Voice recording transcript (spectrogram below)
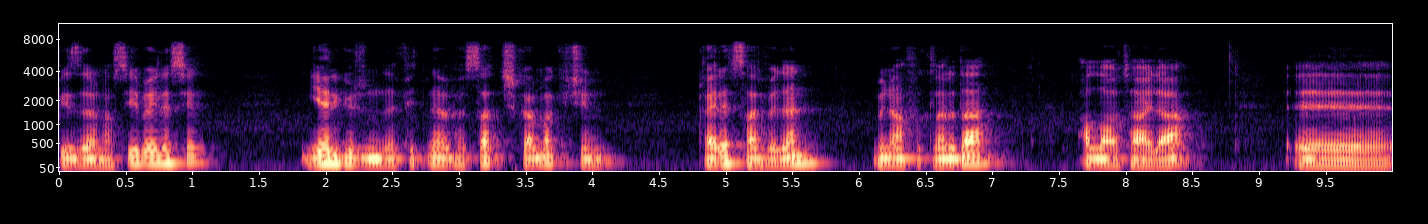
bizlere nasip eylesin. Yeryüzünde fitne ve fesat çıkarmak için gayret sarf eden münafıkları da Allahu Teala e,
